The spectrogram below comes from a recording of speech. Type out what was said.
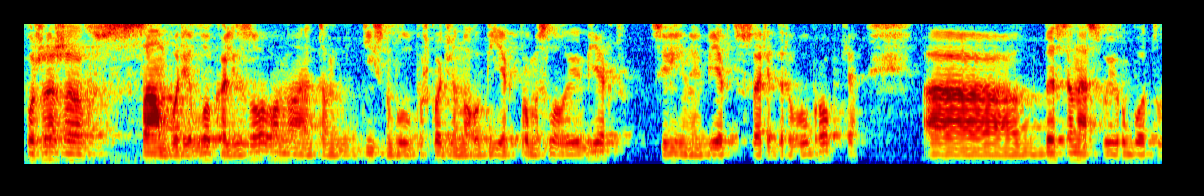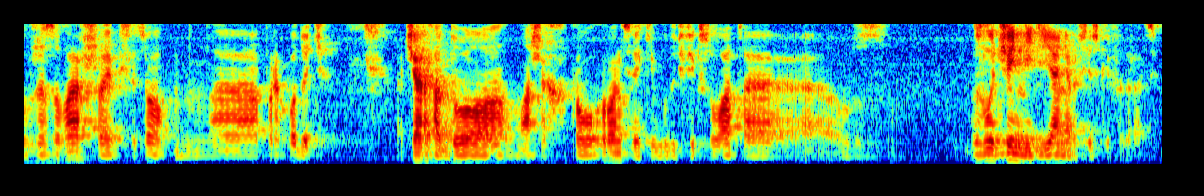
Пожежа в Самборі локалізована. Там дійсно було пошкоджено об'єкт, промисловий об'єкт, цивільний об'єкт в сфері деревообробки. ДСНС свою роботу вже завершує. Після цього е, переходить черга до наших правоохоронців, які будуть фіксувати е, злочинні діяння Російської Федерації.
